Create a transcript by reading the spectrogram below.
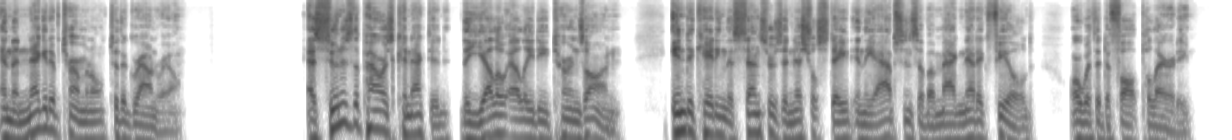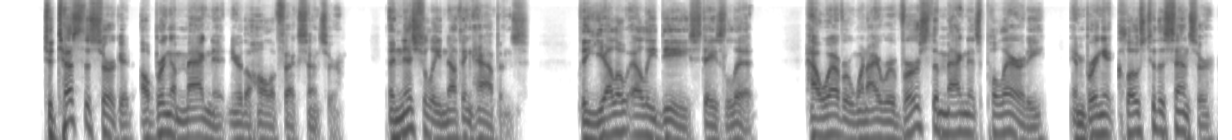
and the negative terminal to the ground rail. As soon as the power is connected, the yellow LED turns on, indicating the sensor's initial state in the absence of a magnetic field or with a default polarity. To test the circuit, I'll bring a magnet near the Hall effect sensor. Initially, nothing happens. The yellow LED stays lit. However, when I reverse the magnet's polarity and bring it close to the sensor,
